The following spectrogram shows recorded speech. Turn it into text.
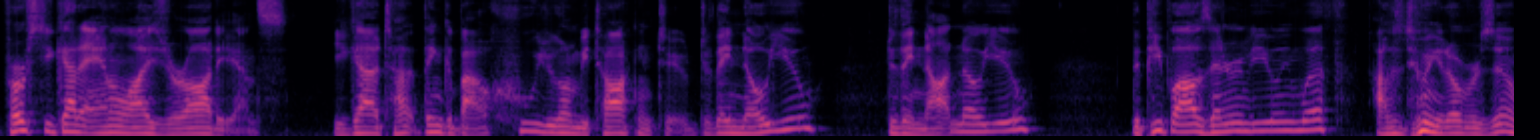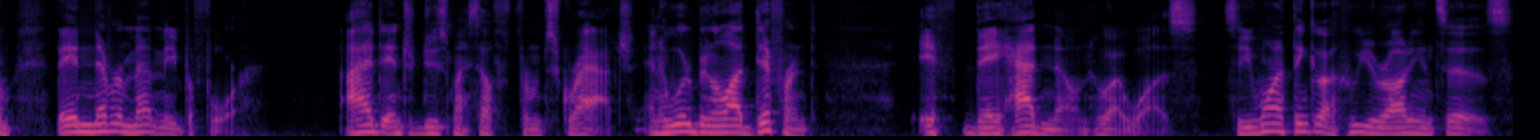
First, you got to analyze your audience. You got to think about who you're going to be talking to. Do they know you? Do they not know you? The people I was interviewing with, I was doing it over Zoom, they had never met me before. I had to introduce myself from scratch, and it would have been a lot different if they had known who I was. So you want to think about who your audience is.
